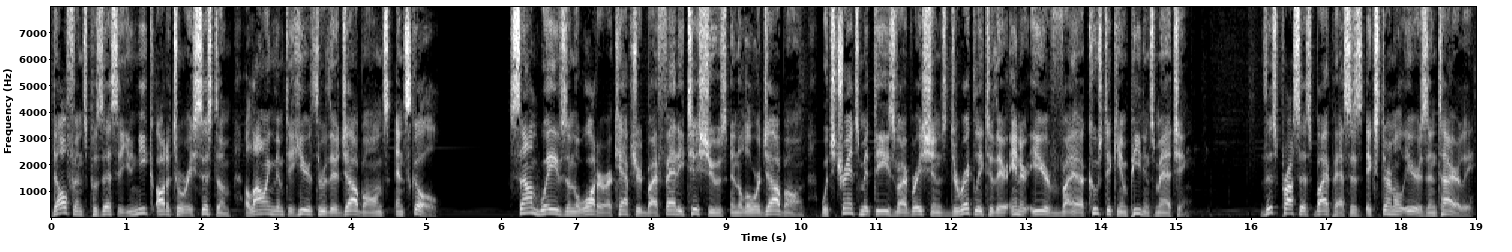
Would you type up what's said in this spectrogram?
Dolphins possess a unique auditory system, allowing them to hear through their jawbones and skull. Sound waves in the water are captured by fatty tissues in the lower jawbone, which transmit these vibrations directly to their inner ear via acoustic impedance matching. This process bypasses external ears entirely.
